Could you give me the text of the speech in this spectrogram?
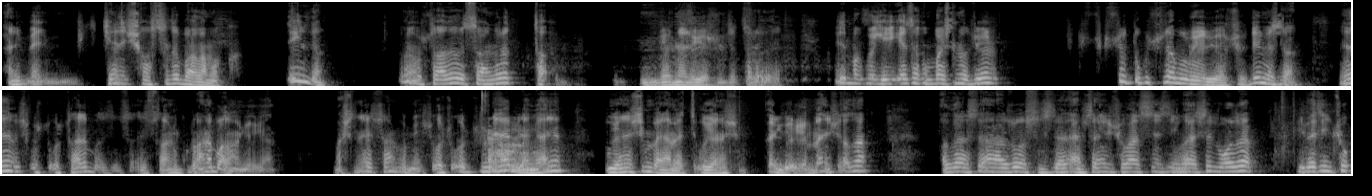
hani ben kendi şahsını bağlamak değil de yani ustalığı ve sanırı ta, yönlendiriyorsun talebeye. Bir bak yasakın başında diyor küçük dokuzsuda bulunuyor diyor. Değil mi mesela? Neden? Ustadı, ustadın Kur'an'a bağlanıyor yani. Başında efsane bulunuyor. O, o cümleler bile yani uyanışım alamet, uyanışım. Ben görüyorum ben inşallah. Allah size razı olsun sizden. Şu an sizin arkadaşlar. Orada hizmetin çok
